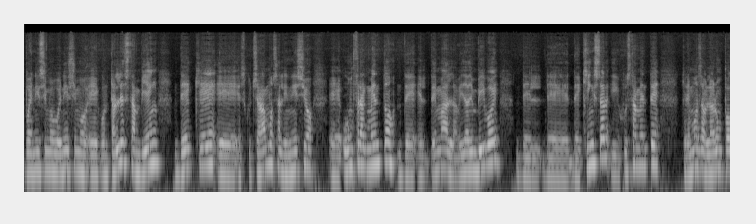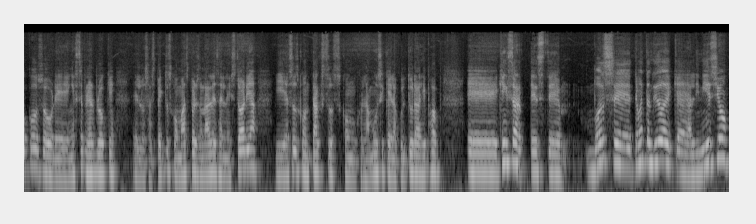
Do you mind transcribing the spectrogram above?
Buenísimo, buenísimo. Eh, contarles también de que eh, escuchábamos al inicio eh, un fragmento del tema La vida de un b-boy de, de Kingstar y justamente queremos hablar un poco sobre en este primer bloque los aspectos como más personales en la historia y esos contactos con, la música y la cultura hip hop. Kingstar, este, vos tengo entendido de que al inicio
